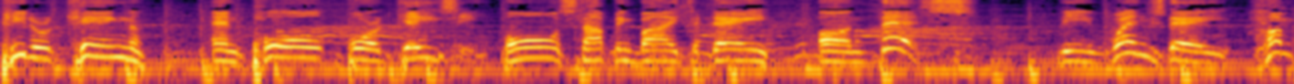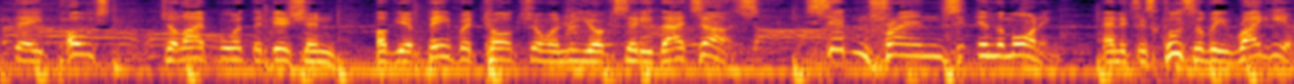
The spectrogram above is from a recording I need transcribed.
Peter King, and Paul Borghese, all stopping by today on this, the Wednesday Hump Day post July 4th edition of your favorite talk show in New York City. That's us, Sid and Friends in the Morning. And it's exclusively right here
